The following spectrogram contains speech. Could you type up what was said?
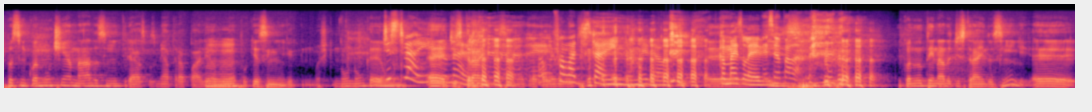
Tipo assim, quando não tinha nada, assim, entre aspas, me atrapalhando, uhum. né? Porque, assim, acho que não, nunca é... Um... Distraindo, é, né? distraindo. Assim, é, Vamos falar muito. distraindo, melhor. É... Fica mais leve. Essa é a palavra. e quando não tem nada distraindo, assim, é...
